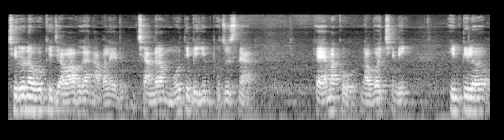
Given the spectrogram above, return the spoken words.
చిరునవ్వుకి జవాబుగా నవ్వలేదు. చంద్రం మూతి బిగింపు చూసిన హేమకు నవ్వొచ్చింది. ఇంటిలో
